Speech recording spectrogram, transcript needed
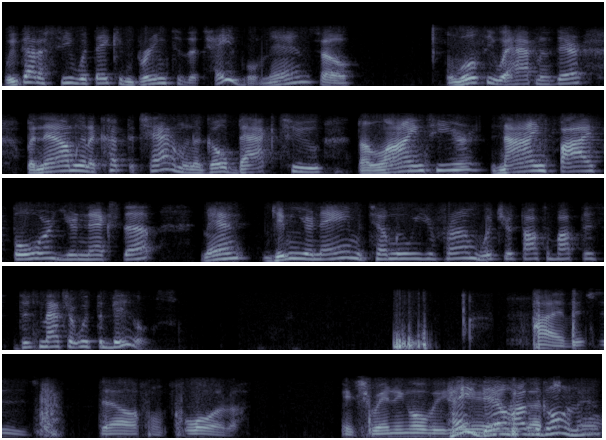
We've got to see what they can bring to the table, man. So We'll see what happens there. But now I'm going to cut the chat. I'm going to go back to the lines here. 954, you're next up. Man, give me your name and tell me where you're from. What's your thoughts about this this matchup with the Bills? Hi, this is Dell from Florida. It's raining over here. Hey, Dale, how's it going, storm. man?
